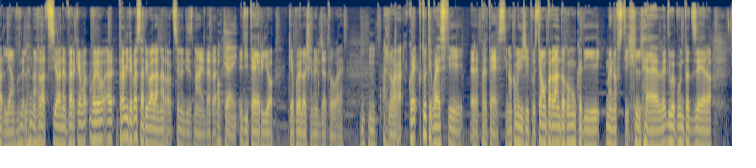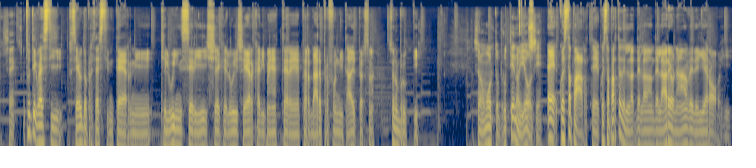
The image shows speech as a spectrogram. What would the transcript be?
parliamo della narrazione perché volevo, eh, tramite questo arriva la narrazione di Snyder okay. e di Terio, che è poi lo sceneggiatore. Mm-hmm. Allora, que- tutti questi eh, pretesti, no? come dici tu, stiamo parlando comunque di Man of Steel eh, 2.0. Sì. Tutti questi pseudo pretesti interni che lui inserisce, che lui cerca di mettere per dare profondità al personaggio, sono brutti. Sono molto brutti e noiosi. E questa parte, questa parte della, della, dell'aeronave degli eroi,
